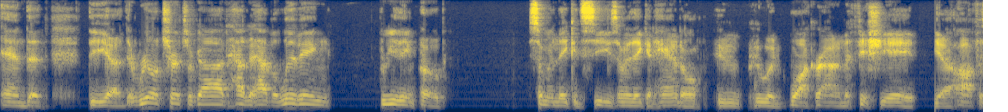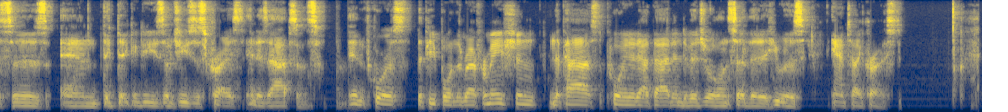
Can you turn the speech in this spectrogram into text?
and that the uh, the real Church of God had to have a living, breathing pope, someone they could see, someone they could handle, who who would walk around and officiate the uh, offices and the dignities of Jesus Christ in his absence. And of course, the people in the Reformation in the past pointed at that individual and said that he was antichrist.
